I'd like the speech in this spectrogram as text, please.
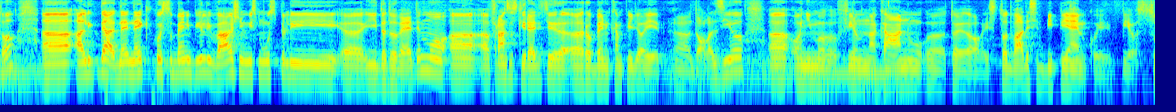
to. Uh, ali da, ne, neke koji su meni bili važni, mi smo uspeli uh, i da dovedemo. Uh, a francuski reditelj uh, Robin Campillo je uh, dolazio, uh, on imao film na Kanu, uh, to je ovaj, 120 BPM koji je bio super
